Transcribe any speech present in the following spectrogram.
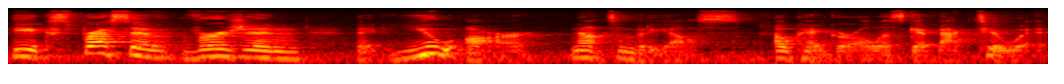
the expressive version that you are, not somebody else. Okay, girl, let's get back to it.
